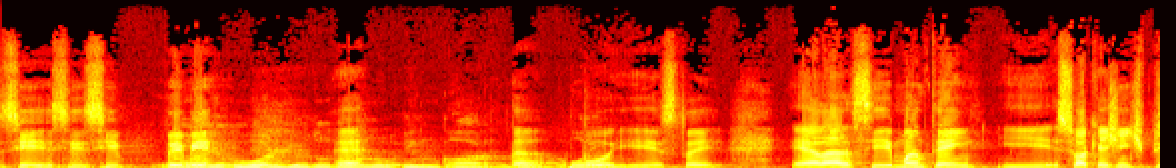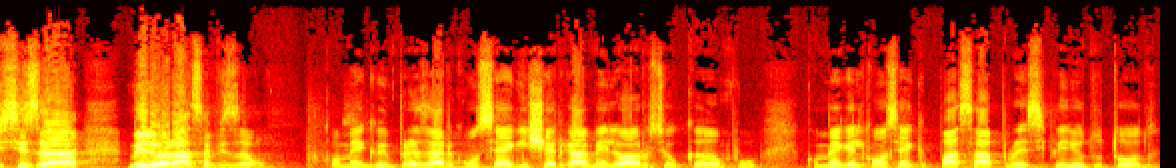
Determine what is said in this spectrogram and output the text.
se, se, se o, olho, o olho do é. dono é, engorda o boi. boi. Isso aí. Ela se mantém, e só que a gente precisa melhorar essa visão. Como é que o empresário consegue enxergar melhor o seu campo? Como é que ele consegue passar por esse período todo?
